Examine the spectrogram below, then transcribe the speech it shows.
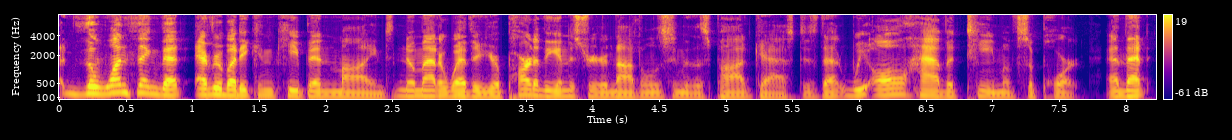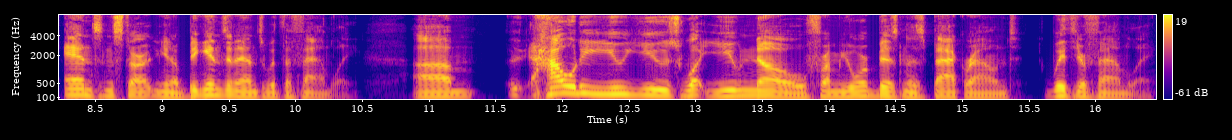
the one thing that everybody can keep in mind, no matter whether you're part of the industry or not, and listening to this podcast, is that we all have a team of support, and that ends and start, you know, begins and ends with the family. Um, how do you use what you know from your business background with your family?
